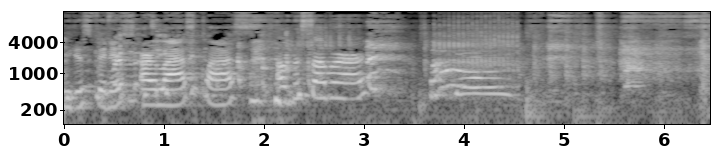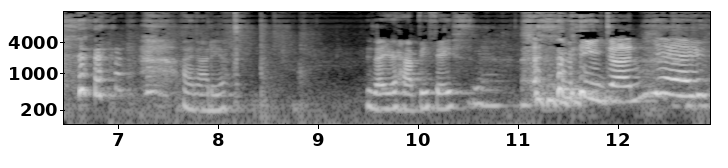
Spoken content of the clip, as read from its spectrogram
We just finished our last class of the summer. Bye! Hi, Nadia. Is that your happy face? Yeah. Being done. Yay!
